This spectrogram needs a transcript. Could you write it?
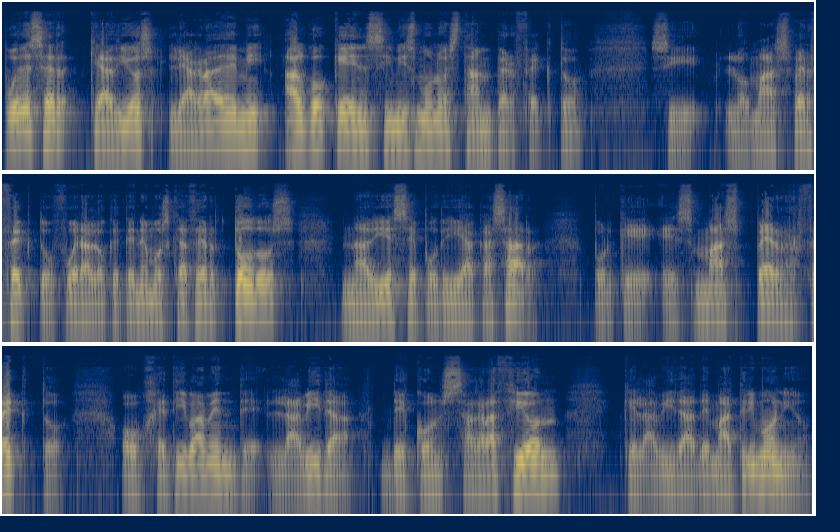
Puede ser que a Dios le agrade de mí algo que en sí mismo no es tan perfecto. Si lo más perfecto fuera lo que tenemos que hacer todos, nadie se podría casar, porque es más perfecto objetivamente la vida de consagración que la vida de matrimonio.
